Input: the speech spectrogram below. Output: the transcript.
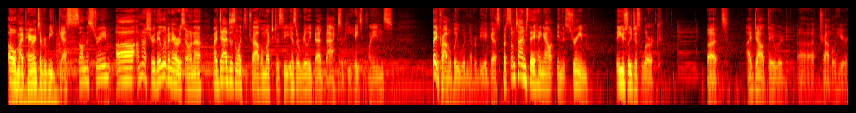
Oh, my parents ever be guests on the stream? Uh, I'm not sure. They live in Arizona. My dad doesn't like to travel much because he has a really bad back, so he hates planes. They probably would never be a guest, but sometimes they hang out in the stream. They usually just lurk, but I doubt they would uh, travel here.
